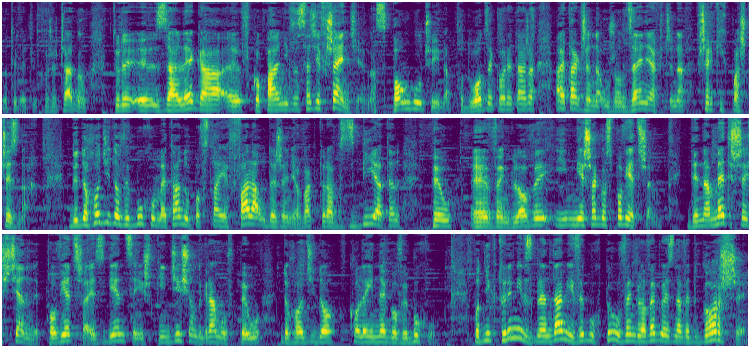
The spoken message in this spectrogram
no tyle tylko, że czarną, który e, zalega e, w kopalni w zasadzie wszędzie, na spągu, czyli na podłodze korytarza, ale także na urządzeniach czy na wszelkich płaszczyznach. Gdy dochodzi do wybuchu metanu, powstaje fala uderzeniowa, która wzbija ten pył e, węglowy i miesza go z powietrzem. Gdy na metr sześcienny powietrza jest więcej niż 50 gramów pyłu, dochodzi do kolejnego wybuchu. Pod niektórymi względami wybuch pyłu węglowego jest nawet gorszy,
